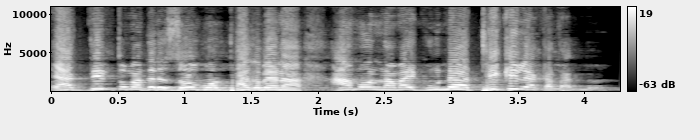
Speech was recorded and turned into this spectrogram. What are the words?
একদিন তোমাদের যৌবন থাকবে না। আমল নামায় গুণা ঠিকই লেখা থাকবে।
